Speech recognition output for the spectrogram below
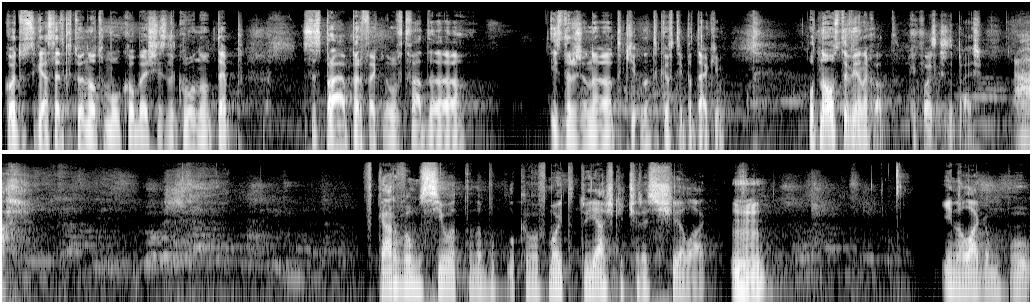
който сега, след като едното му око беше излекувано от теб, се справя перфектно в това да издържа на, таки, на такъв тип атаки. Отново сте вие на ход. Какво искаш да правиш? А. Вкарвам силата на буклука в моите тояшки чрез шелак Mm-hmm. и налагам по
